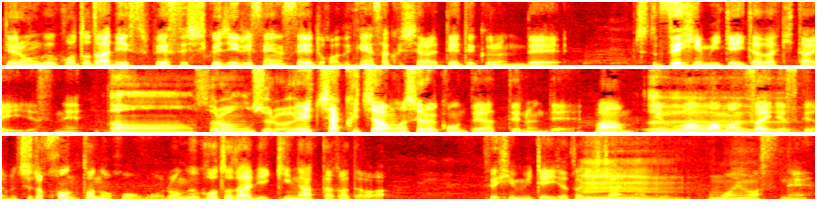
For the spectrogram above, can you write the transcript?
で、ロングコートダディスペースしくじり先生とかで検索したら出てくるんで、ちょっとぜひ見ていただきたいですね。ああ、それは面白い。めちゃくちゃ面白いコントやってるんで、まあ、ん M1 は漫才ですけども、ちょっとコントの方も、ロングコートダディ気になった方は、ぜひ見ていただきたいなと思いますね。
